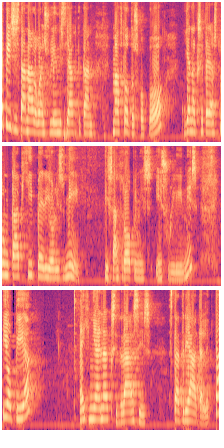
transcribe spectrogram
Επίσης τα ανάλογα ινσουλίνης φτιάχτηκαν με αυτό το σκοπό για να ξεπεραστούν κάποιοι περιορισμοί της ανθρώπινης ινσουλίνης η οποία έχει μια έναρξη δράσης στα 30 λεπτά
